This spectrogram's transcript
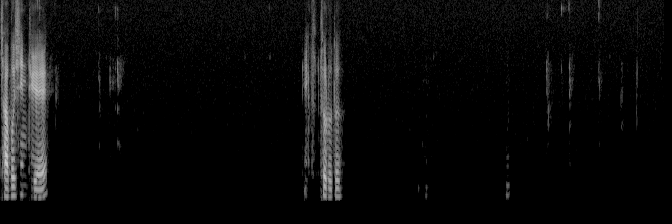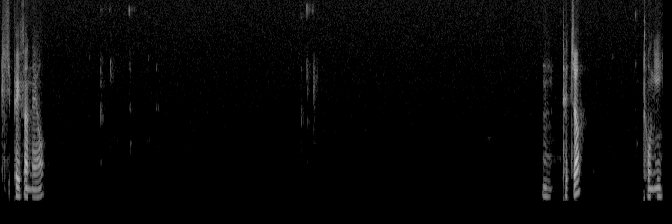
잡으신 뒤에 스트루드 뒤집혀 있었네요. 음, 됐죠? 동의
